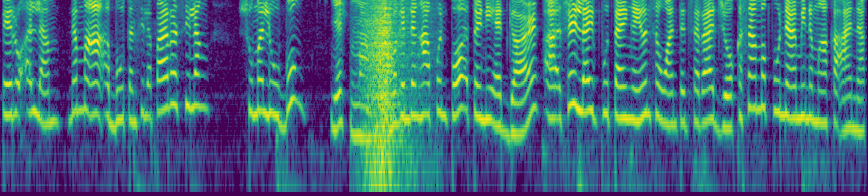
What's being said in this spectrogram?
pero alam na maaabutan sila para silang sumalubong. Yes, ma'am. Magandang hapon po, Attorney Edgar. Ah, sir, live po tayo ngayon sa Wanted sa Radyo. Kasama po namin ng mga kaanak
